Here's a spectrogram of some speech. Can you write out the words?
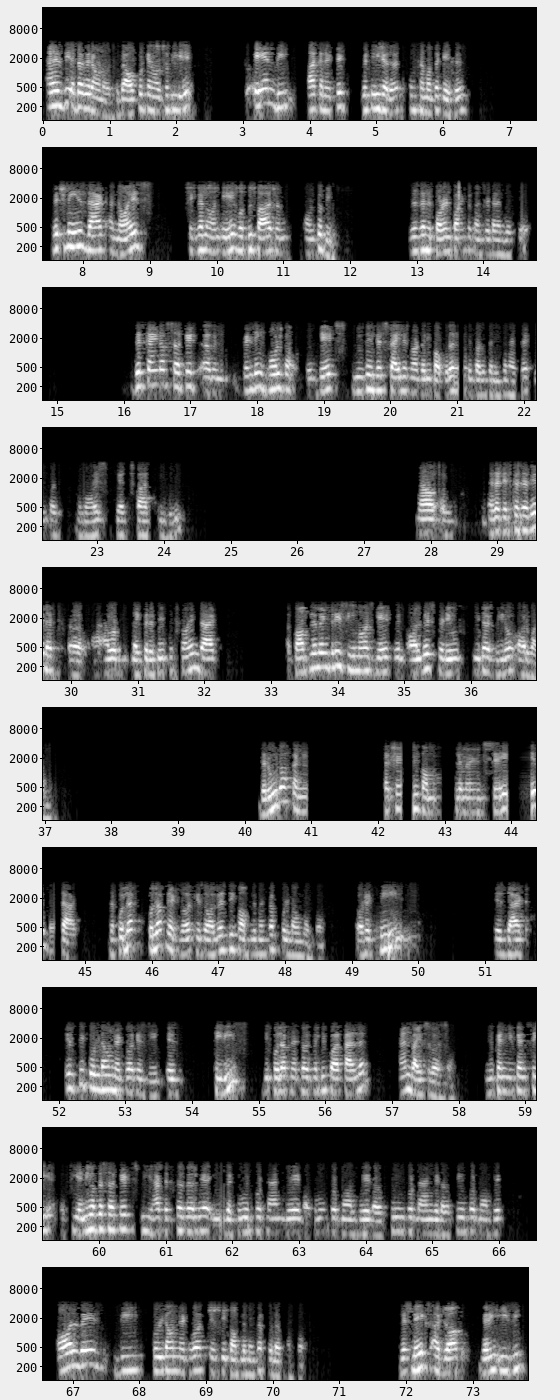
and the other way around also the output can also be A. So A and B are connected with each other in some of the cases which means that a noise signal on A would be passed on, on to B. This is an important point to consider in this case this kind of circuit building whole gates using this style is not very popular because of the reason I said because the noise gets passed easily. Now as I discussed earlier uh, I would like to repeat this point that a complementary CMOS gate will always produce either 0 or 1. The rule of conduction complement says that the pull up pull up network is always the complement of pull down network. What it means is that if the pull down network is is series, the pull up network will be parallel and vice versa. You can you can see see any of the circuits we have discussed earlier, either two input NAND gate or two input NOR gate or three input NAND gate or three input NOR gate. Always the pull down network is the complement of pull up network. This makes our job very easy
